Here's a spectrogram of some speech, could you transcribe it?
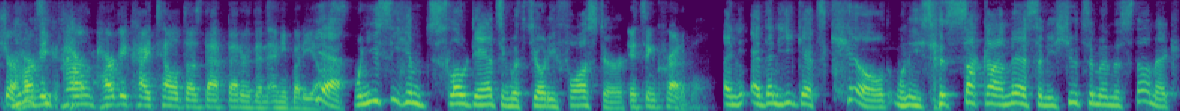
sure You harvey harvey keitel does that better than anybody else Yeah, when you see him slow dancing with Jodie Foster, it's incredible and and then he gets killed when he says "suck on this" and he shoots him in the stomach.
